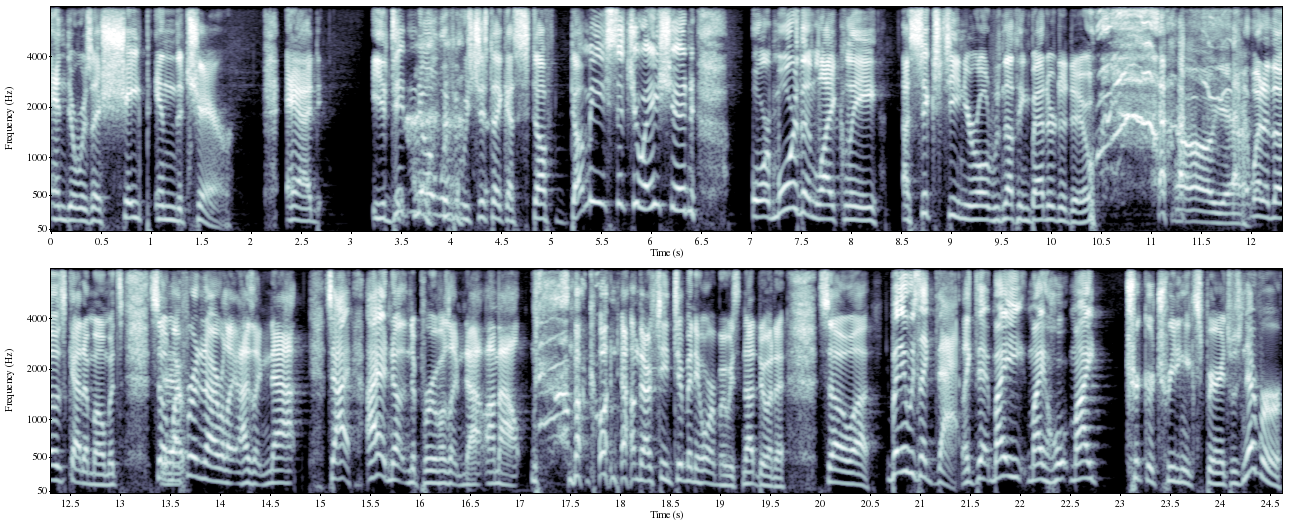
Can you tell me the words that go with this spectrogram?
and there was a shape in the chair. And you didn't know if it was just like a stuffed dummy situation or more than likely a 16 year old with nothing better to do. oh yeah. one of those kind of moments. So my friend and I were like, I was like, nah. So I, I had nothing to prove. I was like, nah, I'm out. I'm not going down there. I've seen too many horror movies. Not doing it. So, uh, but it was like that. Like that. My my my trick or treating experience was never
